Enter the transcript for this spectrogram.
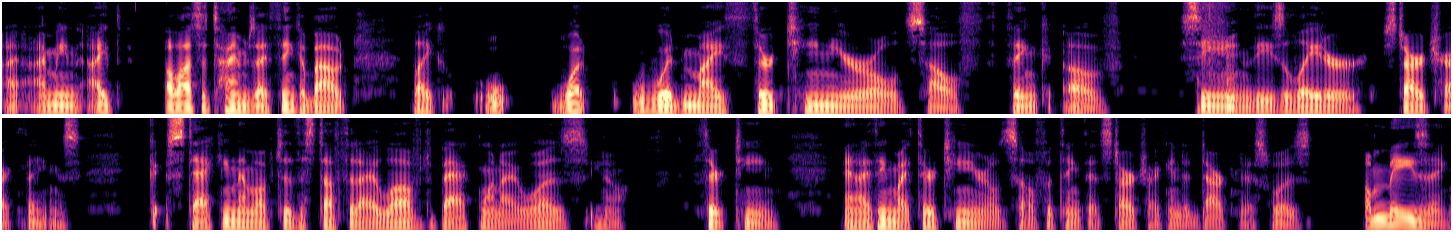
I, I mean, I a lots of times I think about like w- what would my 13 year old self think of seeing these later Star Trek things, stacking them up to the stuff that I loved back when I was, you know, 13. And I think my 13 year old self would think that Star Trek Into Darkness was amazing.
